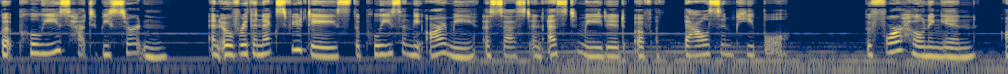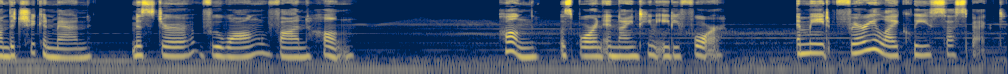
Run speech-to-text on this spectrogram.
But police had to be certain, and over the next few days, the police and the army assessed an estimated of a thousand people before honing in on the chicken man, Mr. Vuong Van Hung. Hung was born in 1984 and made very likely suspect.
